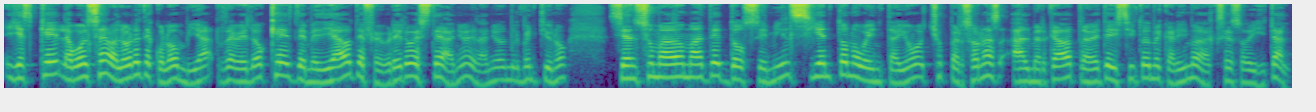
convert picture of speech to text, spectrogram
Y es que la Bolsa de Valores de Colombia reveló que desde mediados de febrero de este año, del año 2021, se han sumado más de 12.198 personas al mercado a través de distintos mecanismos de acceso digital.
